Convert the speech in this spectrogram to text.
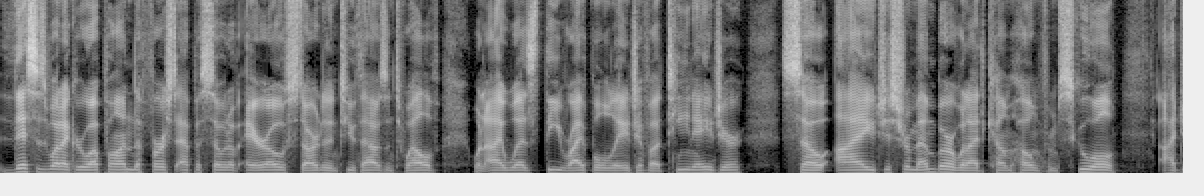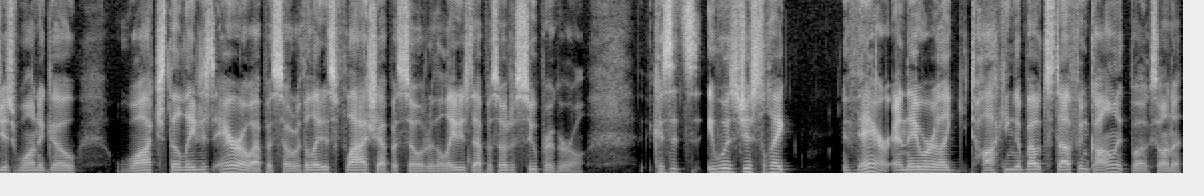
this is what I grew up on. The first episode of Arrow started in 2012 when I was the ripe old age of a teenager. So I just remember when I'd come home from school, I'd just want to go watch the latest Arrow episode or the latest Flash episode or the latest episode of Supergirl because it's it was just like there and they were like talking about stuff in comic books on a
